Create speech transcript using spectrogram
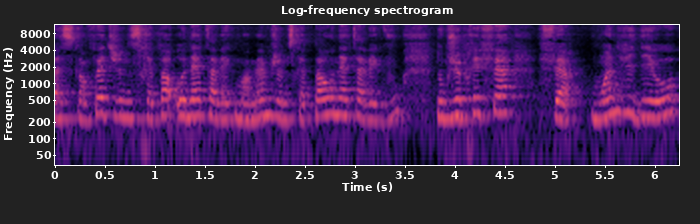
parce qu'en fait je ne serais pas honnête avec moi-même, je ne serais pas honnête avec vous. Donc je préfère faire moins de vidéos,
